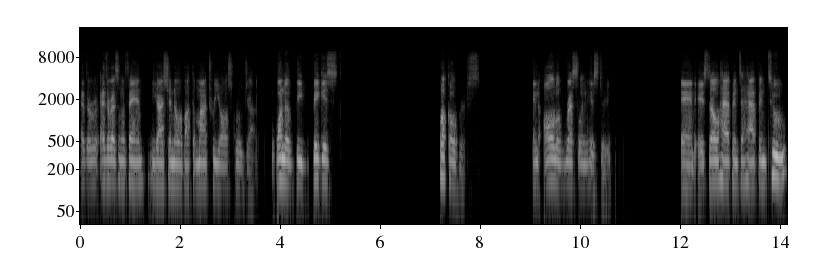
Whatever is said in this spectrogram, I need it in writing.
as a as a wrestling fan, you guys should know about the Montreal Screwjob, one of the biggest fuckovers in all of wrestling history. And it so happened to happen to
